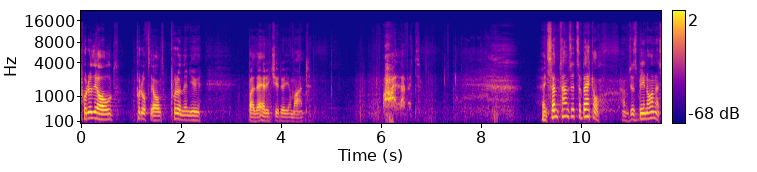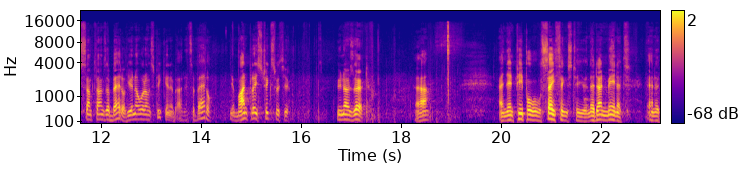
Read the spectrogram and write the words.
Put on the old, put off the old, put on the new by the attitude of your mind. Oh, I love it. And sometimes it's a battle. I'm just being honest. Sometimes a battle. You know what I'm speaking about. It's a battle. Your mind plays tricks with you. Who knows that? Yeah? And then people will say things to you and they don't mean it. And it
